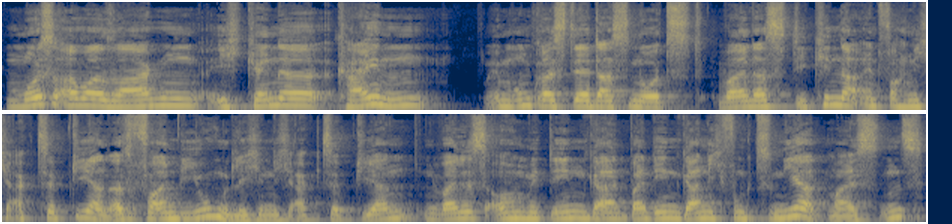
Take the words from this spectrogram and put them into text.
Muss aber sagen, ich kenne keinen im Umkreis, der das nutzt, weil das die Kinder einfach nicht akzeptieren, also vor allem die Jugendlichen nicht akzeptieren, weil es auch mit denen gar, bei denen gar nicht funktioniert meistens.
